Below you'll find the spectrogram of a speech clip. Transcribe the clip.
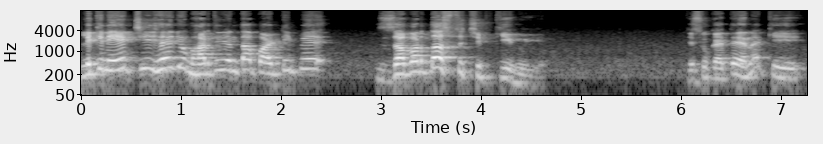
लेकिन एक चीज़ है जो भारतीय जनता पार्टी पे ज़बरदस्त चिपकी हुई है, जिसको कहते हैं ना कि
